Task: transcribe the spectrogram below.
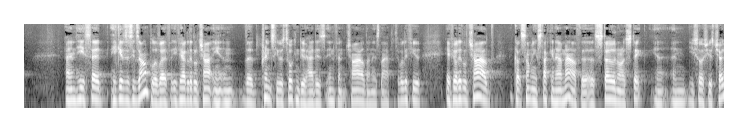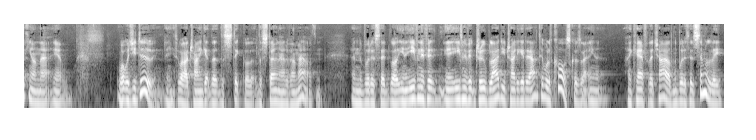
And he said, he gives this example of if, if you had a little child, and the prince he was talking to had his infant child on his lap. He said, well, if, you, if your little child got something stuck in her mouth, a, a stone or a stick, you know, and you saw she was choking on that, you know, what would you do? And he said, well, I'd try and get the, the stick or the, the stone out of her mouth. And, and the Buddha said, well, you know, even if it, you know, even if it drew blood, you try to get it out. He Said, well, of course, because you know, I care for the child. And the Buddha says similarly,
